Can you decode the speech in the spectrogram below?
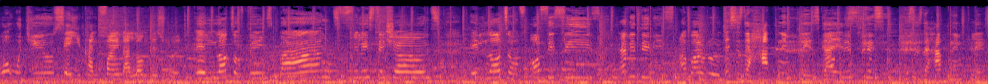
what would you say you can find along this road? A lot of things, banks, filling stations, a lot of offices. Everything is about road. This is the happening place, guys. Happening places. This is the happening place.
